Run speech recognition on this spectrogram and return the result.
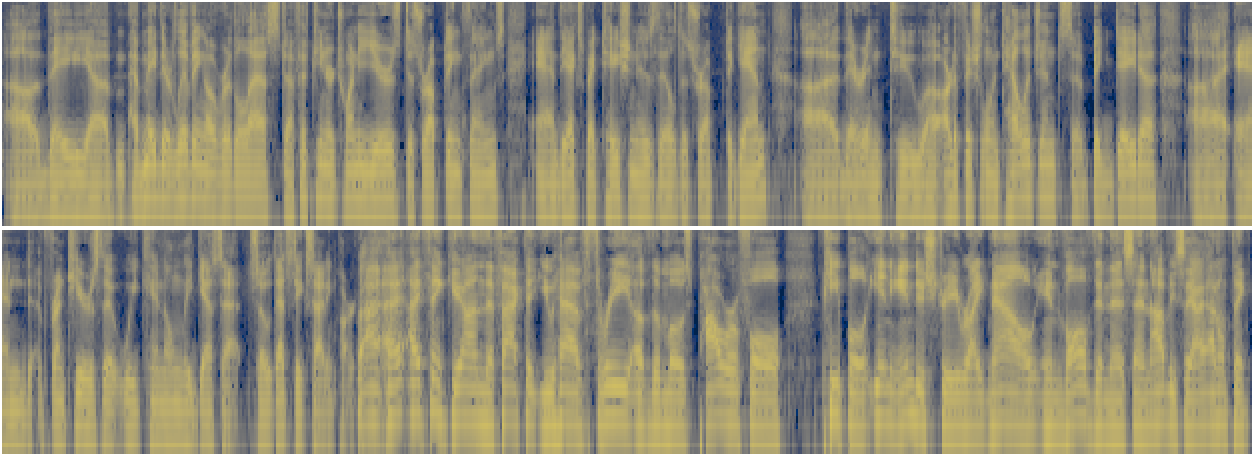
Uh, they uh, have made their living over the last 15 or 20 years disrupting things, and the expectation is they'll disrupt again. they're into artificial intelligence, big data, and frontiers that we can only guess at. So that's the exciting exciting part. I, I think on the fact that you have three of the most powerful people in industry right now involved in this, and obviously, I, I don't think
